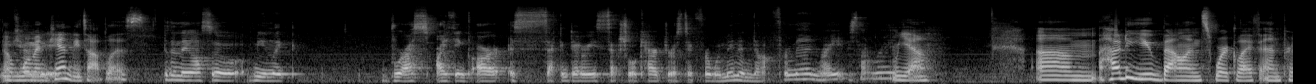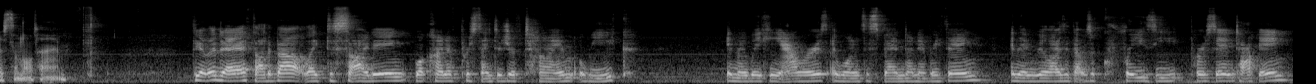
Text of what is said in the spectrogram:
a can woman be. can be topless But then they also I mean like breasts. I think are a secondary sexual characteristic for women and not for men. Right? Is that right? yeah um, how do you balance work life and personal time The other day, I thought about like deciding what kind of percentage of time a week in my waking hours I wanted to spend on everything, and then realized that that was a crazy person talking,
